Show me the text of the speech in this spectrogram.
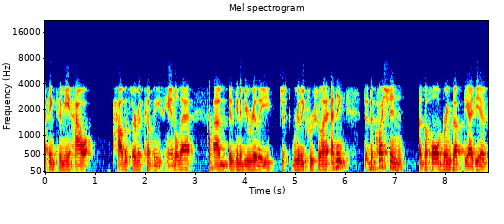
I think to me how how the service companies handle that um, is going to be really just really crucial. I, I think the, the question as a whole brings up the idea of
